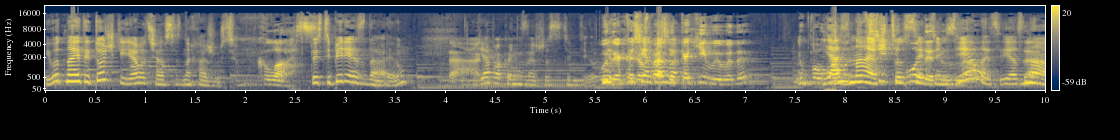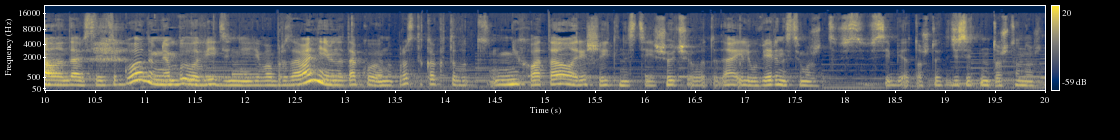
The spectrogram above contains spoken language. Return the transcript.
И вот на этой точке я вот сейчас нахожусь. Класс. То есть теперь я знаю. Так. Я пока не знаю, что с этим делать. Вот Нет, я хотела я спросить, бы- какие выводы? Ну, Я по-моему, ты знаю, что с этим делать. Я Да. знала, да, все эти годы. У меня было видение его образования именно такое, но просто как-то вот не хватало решительности, еще чего-то, да, или уверенности, может, в себе, то, что это действительно то, что нужно.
